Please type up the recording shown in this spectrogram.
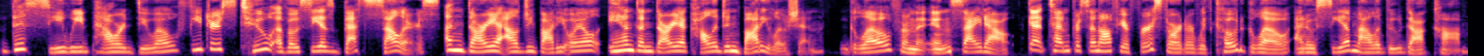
This seaweed powered duo features two of Osea's best sellers, Undaria Algae Body Oil and Undaria Collagen Body Lotion. Glow from the inside out. Get 10% off your first order with code GLOW at OseaMalibu.com.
